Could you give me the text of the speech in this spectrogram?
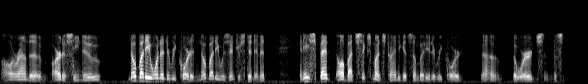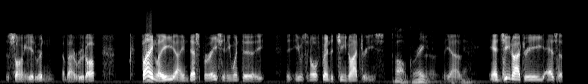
all around the artists he knew. Nobody wanted to record it. Nobody was interested in it and he spent oh about six months trying to get somebody to record uh, the words and the, the song he had written about Rudolph. Finally, uh, in desperation, he went to. He, he was an old friend of Gene Autry's. Oh, great! Uh, yeah. Yeah. And Gene Autry, as a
